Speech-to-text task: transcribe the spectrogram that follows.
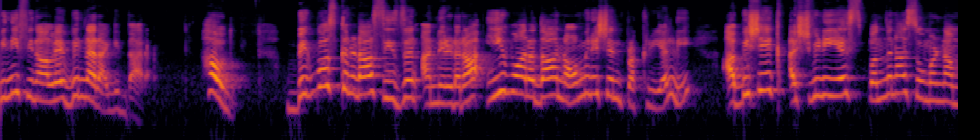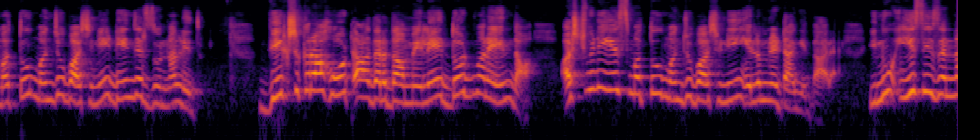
mini finale winner ಆಗಿದ್ದಾರೆ. ಹೌದು ಬಿಗ್ ಬಾಸ್ ಕನ್ನಡ ಸೀಸನ್ ಹನ್ನೆರಡರ ಈ ವಾರದ ನಾಮಿನೇಷನ್ ಪ್ರಕ್ರಿಯೆಯಲ್ಲಿ ಅಭಿಷೇಕ್ ಅಶ್ವಿನಿ ಎಸ್ ಸ್ಪಂದನಾ ಸೋಮಣ್ಣ ಮತ್ತು ಮಂಜು ಭಾಷಿನಿ ಡೇಂಜರ್ ಝೋನ್ನಲ್ಲಿದ್ರು ವೀಕ್ಷಕರ ಹೋಟ್ ಆಧಾರದ ಮೇಲೆ ದೊಡ್ಡ ಮನೆಯಿಂದ ಅಶ್ವಿನಿ ಎಸ್ ಮತ್ತು ಮಂಜು ಭಾಷಿಣಿ ಎಲಿಮಿನೇಟ್ ಆಗಿದ್ದಾರೆ. ಇನ್ನು ಈ ಸೀಸನ್ನ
